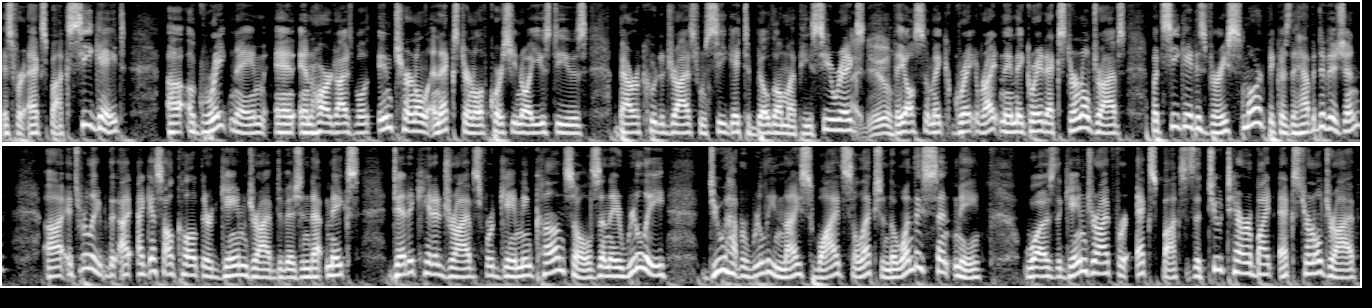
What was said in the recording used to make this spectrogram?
is for Xbox, Seagate, uh, a great name and, and hard drives, both internal and external. Of course, you know, I used to use Barracuda drives from Seagate to build all my PC rigs. They also make great, right? And they make great external drives. But Seagate is very smart because they have a division. Uh, it's really, I, I guess I'll call it their game drive division that makes dedicated drives for gaming consoles. And they really do have a really nice wide selection. The one they sent me was the game drive for Xbox. It's a two terabyte external drive.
